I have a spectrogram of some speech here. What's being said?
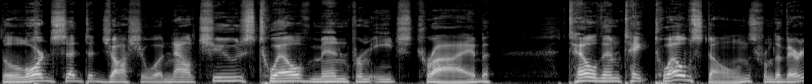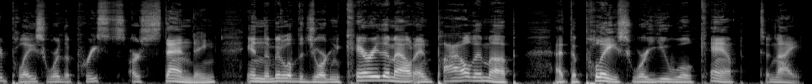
the Lord said to Joshua, Now choose twelve men from each tribe Tell them, take 12 stones from the very place where the priests are standing in the middle of the Jordan, carry them out and pile them up at the place where you will camp tonight.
